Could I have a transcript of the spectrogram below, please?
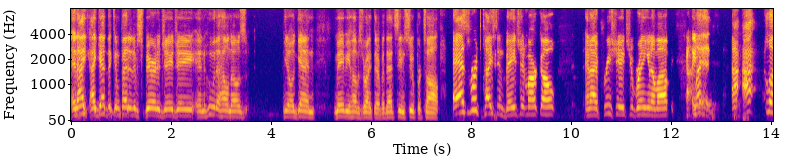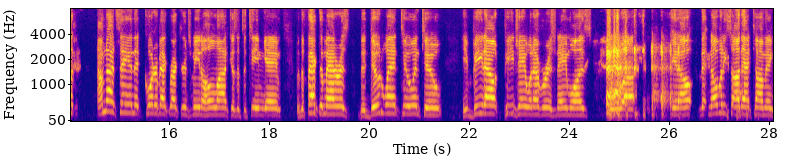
and I, I get the competitive spirit of JJ, and who the hell knows? You know, again, maybe Hub's right there, but that seems super tall. As for Tyson Bagent, Marco, and I appreciate you bringing him up. Let- I, I look. I'm not saying that quarterback records mean a whole lot because it's a team game, but the fact of the matter is, the dude went two and two. He beat out PJ, whatever his name was. Who, uh, you know that nobody saw that coming.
